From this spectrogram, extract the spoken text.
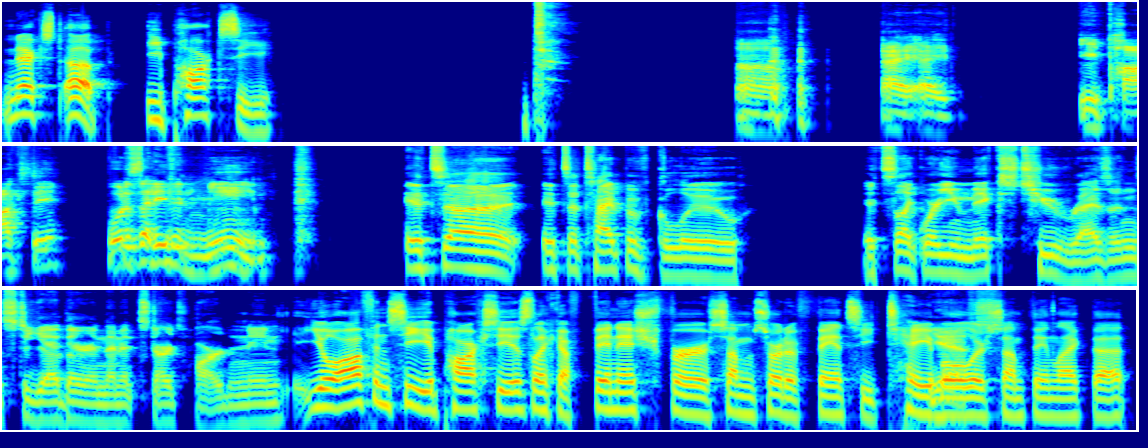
Next up, epoxy. uh, I, I epoxy. What does that even mean? It's a it's a type of glue. It's like where you mix two resins together and then it starts hardening. You'll often see epoxy as like a finish for some sort of fancy table or something like that.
